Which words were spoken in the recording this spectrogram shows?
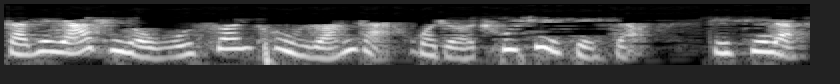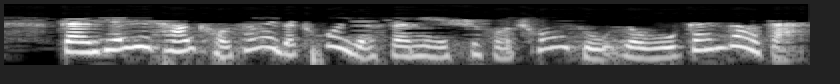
感觉牙齿有无酸痛、软感或者出血现象。第七呢。感觉日常口腔内的唾液分泌是否充足，有无干燥感。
